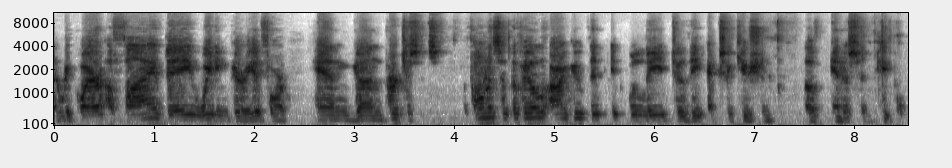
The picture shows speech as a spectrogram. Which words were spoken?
and require a five-day waiting period for handgun purchases. Opponents of the bill argue that it will lead to the execution of innocent people.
